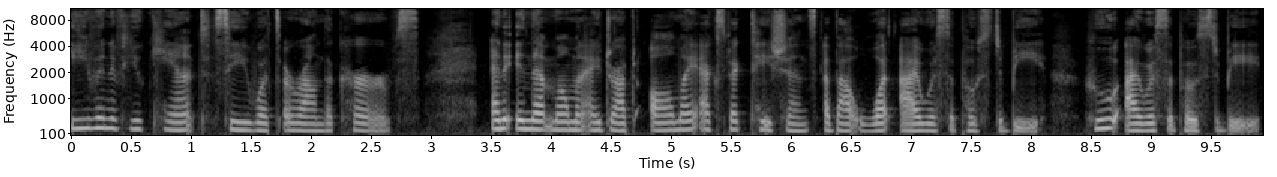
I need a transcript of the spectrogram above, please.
even if you can't see what's around the curves. And in that moment, I dropped all my expectations about what I was supposed to be, who I was supposed to be.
